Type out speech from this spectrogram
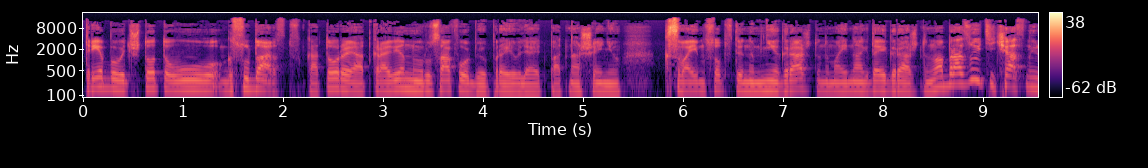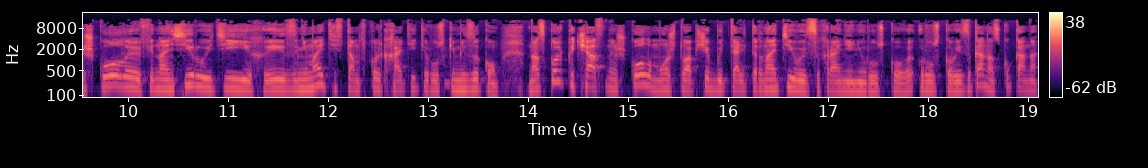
требовать что-то у государств, которые откровенную русофобию проявляют по отношению к своим собственным негражданам, а иногда и гражданам. Образуйте частные школы, финансируйте их и занимайтесь там сколько хотите русским языком. Насколько частная школа может вообще быть альтернативой сохранению русского, русского языка? Насколько она,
